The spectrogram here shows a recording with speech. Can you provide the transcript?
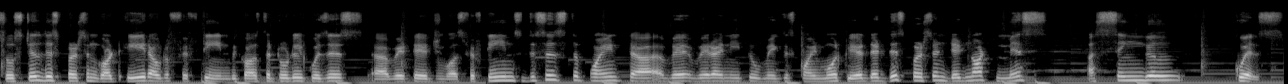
so still this person got 8 out of 15 because the total quizzes uh, weightage was 15. So this is the point uh, where, where I need to make this point more clear that this person did not miss a single quiz.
